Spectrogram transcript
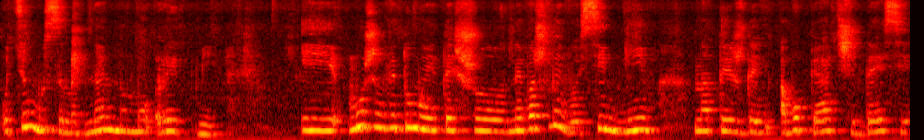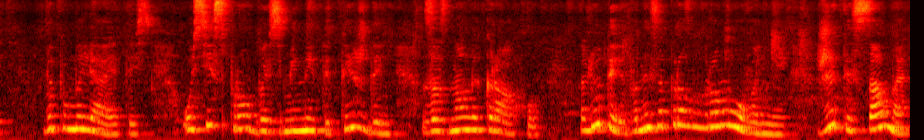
у цьому семидневному ритмі. І може ви думаєте, що неважливо сім днів на тиждень або п'ять чи десять. Ви помиляєтесь. Усі спроби змінити тиждень зазнали краху. Люди вони запрограмовані жити саме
